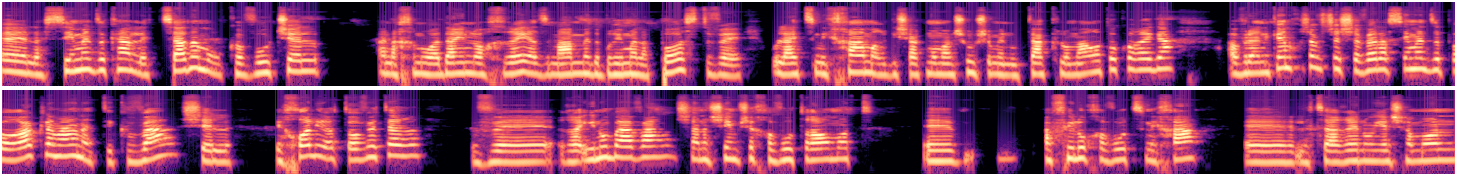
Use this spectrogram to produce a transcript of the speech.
אה, לשים את זה כאן לצד המורכבות של אנחנו עדיין לא אחרי, אז מה מדברים על הפוסט, ואולי צמיחה מרגישה כמו משהו שמנותק לומר אותו כרגע, אבל אני כן חושבת ששווה לשים את זה פה רק למען התקווה של יכול להיות טוב יותר, וראינו בעבר שאנשים שחוו טראומות אה, אפילו חוו צמיחה, אה, לצערנו יש המון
